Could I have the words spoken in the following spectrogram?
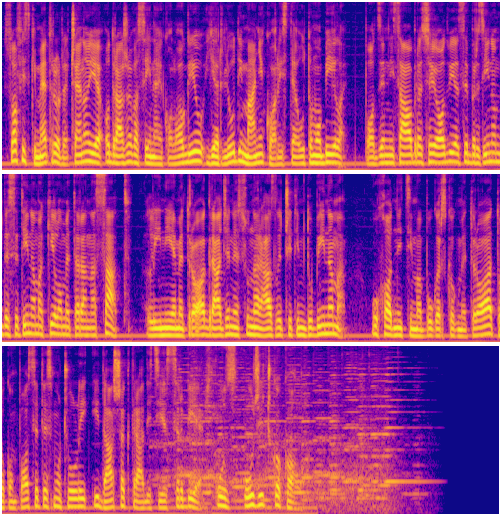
Sofijski metro rečeno je odražava se i na ekologiju jer ljudi manje koriste automobile. Podzemni saobraćaj odvija se brzinom desetinama kilometara na sat. Linije metroa građene su na različitim dubinama. U hodnicima bugarskog metroa tokom posete smo čuli i dašak tradicije Srbije uz Užičko kolo.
